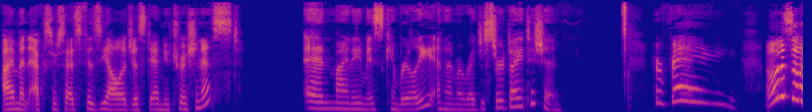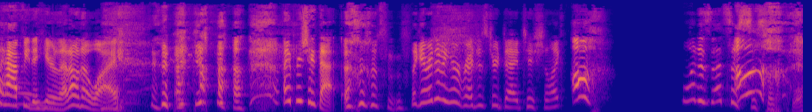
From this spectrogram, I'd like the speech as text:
I'm an exercise physiologist and nutritionist. And my name is Kimberly, and I'm a registered dietitian. Hooray! I'm always so happy to hear that. I don't know why. I appreciate that. like every time I hear registered dietitian, I'm like, oh, what is that? So, so, so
